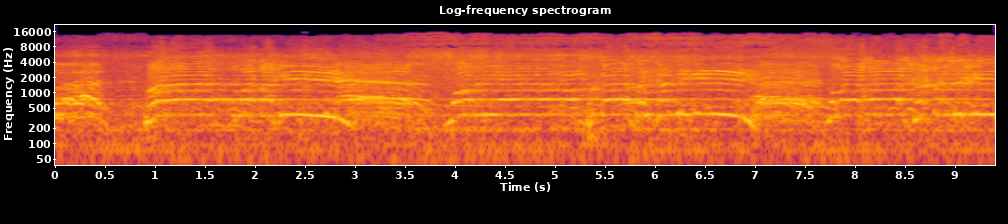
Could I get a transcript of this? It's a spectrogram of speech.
मुराद भारत माता की माननीय ओम प्रकाश धनखड़ जी की नमस्कार खट्टर जी की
